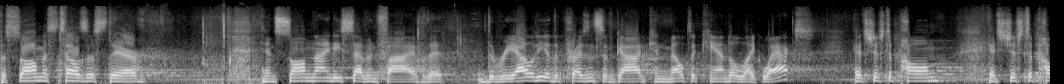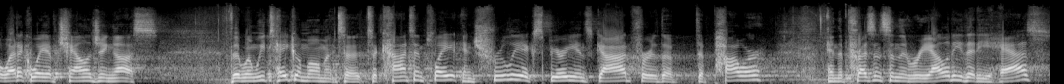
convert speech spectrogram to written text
The psalmist tells us there in Psalm 97 5 that the reality of the presence of God can melt a candle like wax. It's just a poem, it's just a poetic way of challenging us that when we take a moment to, to contemplate and truly experience God for the, the power and the presence and the reality that He has,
